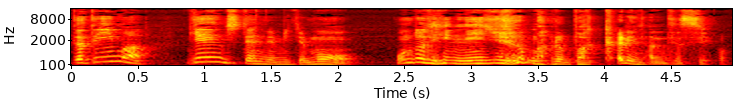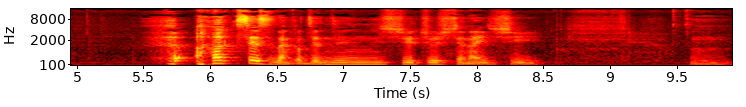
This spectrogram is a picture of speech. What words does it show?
だって今、現時点で見ても、本当に二重丸ばっかりなんですよ。アクセスなんか全然集中してないし。うん。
